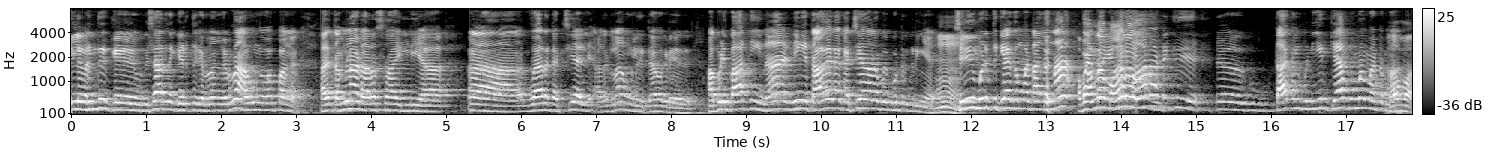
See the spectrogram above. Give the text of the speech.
இல்லை வந்து கே விசாரணைக்கு எடுத்துக்கிறதாங்கிறத அவங்க வைப்பாங்க. அது தமிழ்நாடு அரசா இல்லையா? வேற கட்சியா இல்லையா? அதெல்லாம் உங்களுக்கு தேவை கிடையாது. அப்படி பார்த்தீங்கன்னா நீங்க தாவேக்கா கட்சியா தானே போய் போட்டிருக்கிறீங்க? செவி மடுத்து கேட்க மாட்டாங்கன்னா? மாநாட்டுக்கு தாக்கல் பண்ணீங்கன்னு கேட்போமே மாட்டோமா? ஆமா.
